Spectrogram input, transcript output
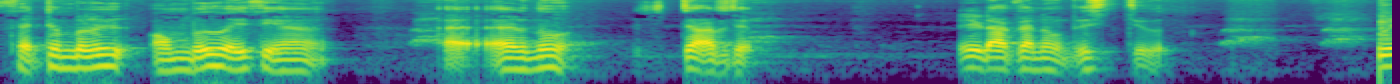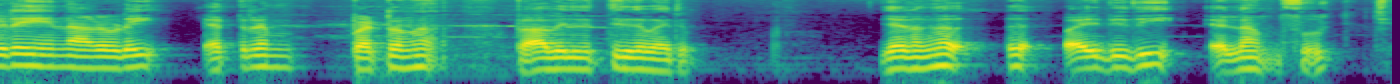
സെപ്റ്റംബറിൽ ഒമ്പത് ആ- ആയിരുന്നു ചാർജ് ഈടാക്കാൻ ഉദ്ദേശിച്ചത്. ഇവിടെ ഈ നടപടി എത്രയും പെട്ടെന്ന് പ്രാബല്യത്തിൽ വരും. ജനങ്ങൾ വൈദ്യുതി എല്ലാം സൂക്ഷിച്ച്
